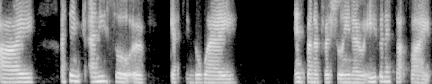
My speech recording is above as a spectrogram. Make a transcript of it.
I I think any sort of getting away is beneficial, you know, even if that's like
